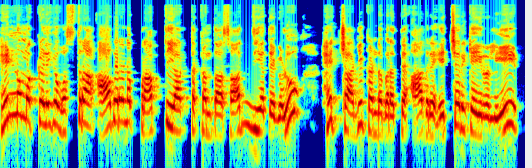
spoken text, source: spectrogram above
ಹೆಣ್ಣು ಮಕ್ಕಳಿಗೆ ವಸ್ತ್ರ ಆಭರಣ ಪ್ರಾಪ್ತಿಯಾಗ್ತಕ್ಕಂಥ ಸಾಧ್ಯತೆಗಳು ಹೆಚ್ಚಾಗಿ ಕಂಡುಬರುತ್ತೆ. ಆದರೆ ಎಚ್ಚರಿಕೆ ಇರಲಿ.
